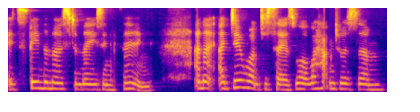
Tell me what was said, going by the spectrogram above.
it's been the most amazing thing. And I, I, do want to say as well, what happened was um,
